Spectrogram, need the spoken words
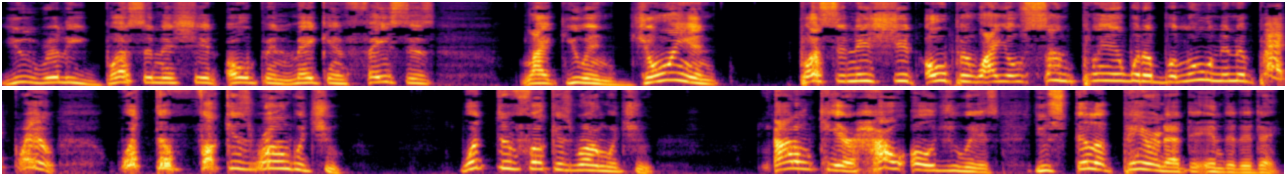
you really busting this shit open, making faces like you enjoying busting this shit open while your son playing with a balloon in the background. What the fuck is wrong with you? What the fuck is wrong with you? I don't care how old you is. You still a parent at the end of the day.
